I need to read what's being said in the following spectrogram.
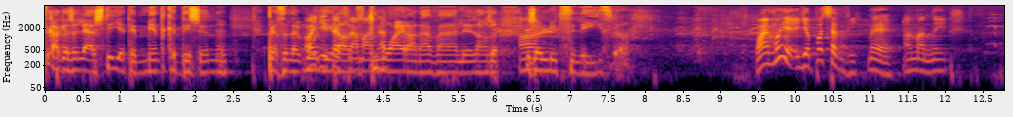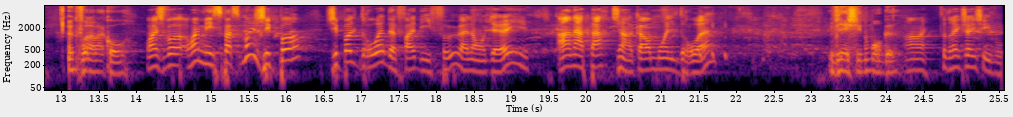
Tu sais, quand que je l'ai acheté, il était mint condition. Personne l'a. Moi, il il, est rendu tout noir en avant. là, genre, je, Ah. je l'utilise. là. Ouais, moi, il n'a pas servi, mais à un moment donné. Une fois dans ma cour. Ouais, je vais. Ouais, mais c'est parce que moi, j'ai pas, j'ai pas le droit de faire des feux à Longueuil. En appart, j'ai encore moins le droit. Viens chez nous, mon gars. Ah ouais. Faudrait que j'aille chez vous,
